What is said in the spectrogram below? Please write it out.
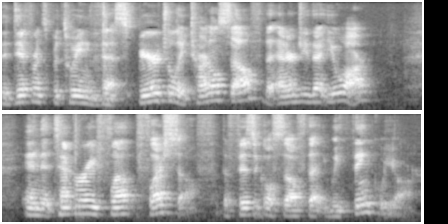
the difference between the spiritual eternal self, the energy that you are, and the temporary fle- flesh self, the physical self that we think we are.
